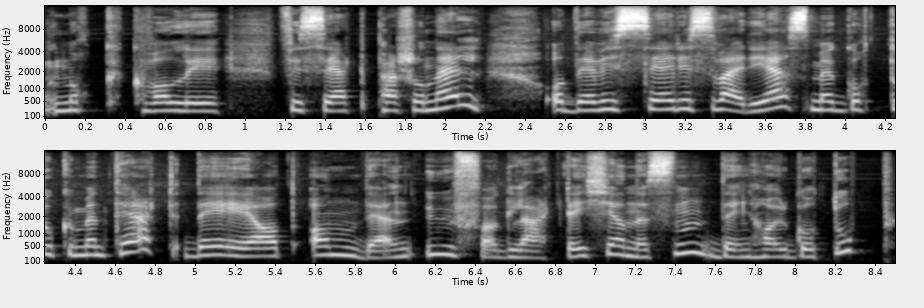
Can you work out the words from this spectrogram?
nok kvalifisert personell. Og det vi ser i Sverige, som er godt dokumentert, det er at andelen ufaglærte i tjenesten den har gått opp.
